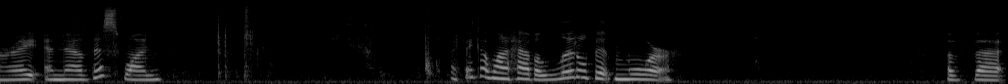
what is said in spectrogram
All right, and now this one, I think I want to have a little bit more of that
